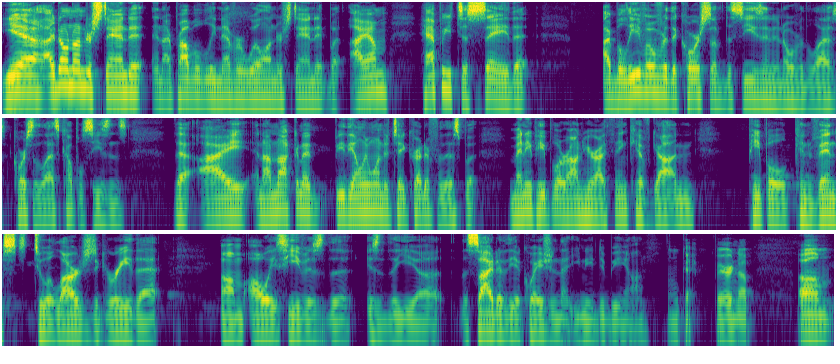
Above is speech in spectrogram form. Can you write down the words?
Yeah, I don't understand it, and I probably never will understand it, but I am happy to say that I believe over the course of the season and over the last course of the last couple seasons that I and I'm not going to be the only one to take credit for this, but many people around here I think have gotten people convinced to a large degree that um, always heave is the is the uh, the side of the equation that you need to be on. okay, fair enough. Um,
